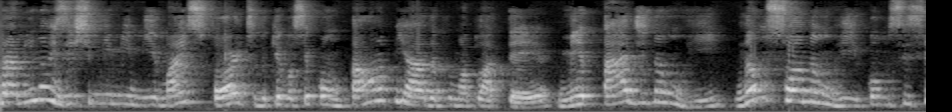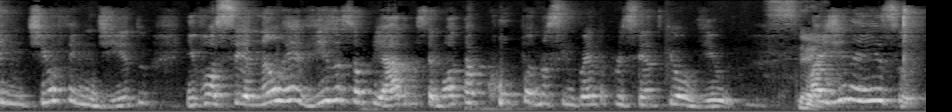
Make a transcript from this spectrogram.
Para mim não existe mimimi mais forte do que você contar uma piada para uma plateia, metade não ri, não só não ri, como se sentir ofendido, e você não revisa essa piada, você bota a culpa nos 50% que ouviu. Sim. Imagina isso.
